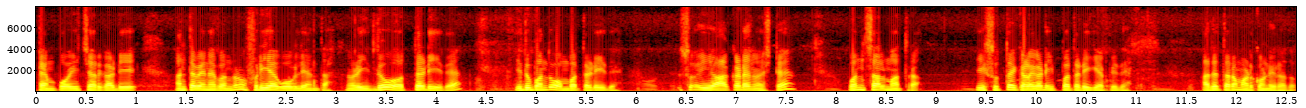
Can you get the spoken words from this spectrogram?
ಟೆಂಪೋ, ಈಚರ್ ಗಾಡಿ ಅಂಥವೇನೇ ಬಂದರೂ ಫ್ರೀಯಾಗಿ ಹೋಗಲಿ ಅಂತ. ನೋಡಿ, ಇದು ಹತ್ತಡಿ ಇದೆ. ಇದು ಬಂದು ಒಂಬತ್ತಡಿ ಇದೆ. ಸೊ, ಈ ಆ ಕಡೆನೂ ಅಷ್ಟೇ. ಒಂದು ಸಾಲ್ ಮಾತ್ರ. ಈಗ ಸುತ್ತ ಕೆಳಗಡೆ ಇಪ್ಪತ್ತಡಿ ಗ್ಯಾಪ್ ಇದೆ. ಅದೇ ಥರ ಮಾಡ್ಕೊಂಡಿರೋದು.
